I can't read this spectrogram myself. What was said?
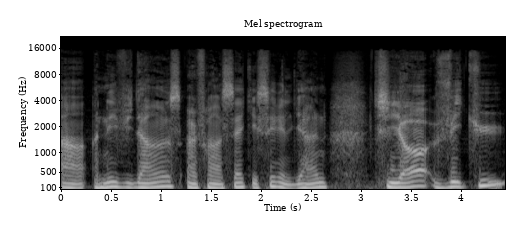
en, en évidence un Français qui est Cyril Gann, qui a vécu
